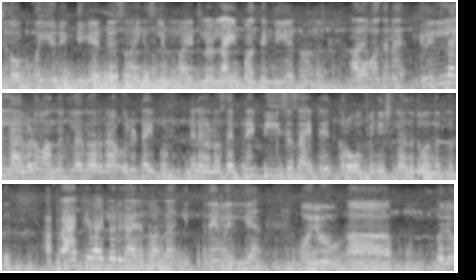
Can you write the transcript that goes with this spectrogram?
വെച്ച് നോക്കുമ്പോൾ ഈ ഒരു ഇൻഡിക്കേറ്റേഴ്സ് ഭയങ്കര സ്ലിം ആയിട്ടുള്ള ഒരു ലൈൻ പോലത്തെ ഇൻഡിക്കേറ്റർ ആണ്. അതേപോലെ തന്നെ ഗ്രില്ലല്ല ഇവിടെ വന്നിട്ടുള്ളതെന്ന് പറഞ്ഞാൽ ഒരു ടൈപ്പ് ഓഫ് ഇങ്ങനെ കാണുമോ സെപ്പറേറ്റ് പീസസ് ആയിട്ട് ക്രോം ഫിനിഷിലാണ് ഇത് വന്നിട്ടുള്ളത്. അട്രാക്റ്റീവ് ആയിട്ടുള്ള ഒരു കാര്യം എന്ന് പറഞ്ഞാൽ ഇത്രയും വലിയ ഒരു ഒരു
